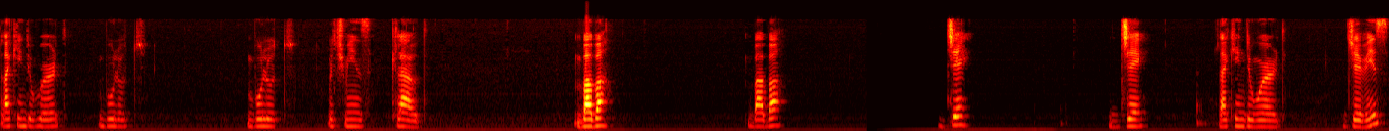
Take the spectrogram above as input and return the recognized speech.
like in the word bulut. Bulut, which means cloud. Baba. Baba. j C, like in the word ceviz.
